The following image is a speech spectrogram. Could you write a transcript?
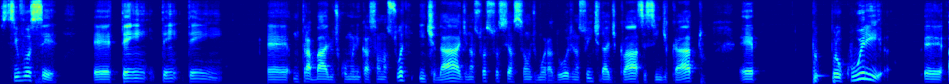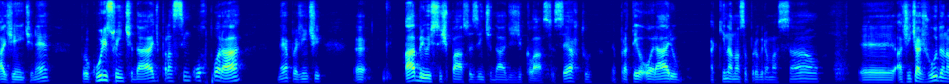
se você é, tem, tem, tem é, um trabalho de comunicação na sua entidade, na sua associação de moradores, na sua entidade de classe, sindicato, é, procure é, a gente, né? Procure sua entidade para se incorporar, né? Para a gente é, esse espaço às entidades de classe, certo? É, para ter horário aqui na nossa programação. É, a gente ajuda, na,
